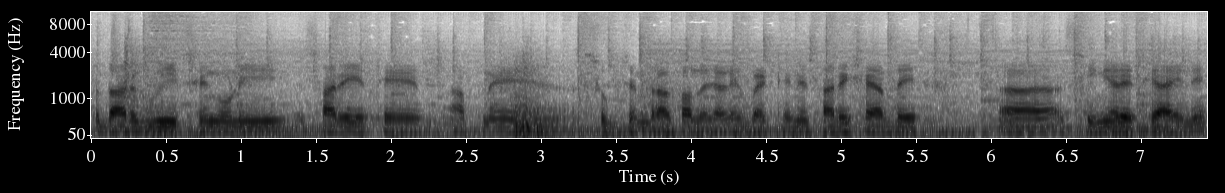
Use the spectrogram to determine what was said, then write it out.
ਸਰਦਾਰ ਰਘਵੀਰ ਸਿੰਘ ਹੋਣੀ ਸਾਰੇ ਇੱਥੇ ਆਪਣੇ ਸੁਖਚੰਦਰਾ ਕਾਲਜ ਵਾਲੇ ਬੈਠੇ ਨੇ। ਸਾਰੇ ਸ਼ਹਿਰ ਦੇ ਸੀਨੀਅਰ ਇੱਥੇ ਆਏ ਨੇ।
